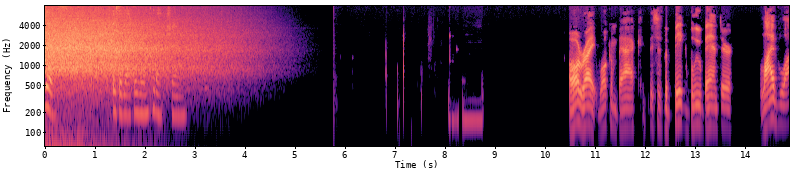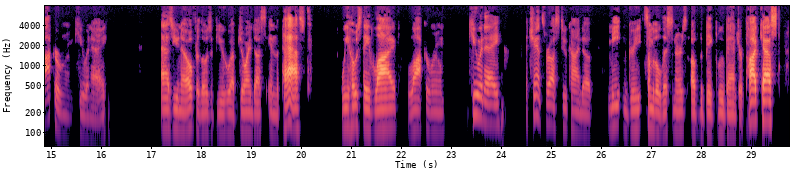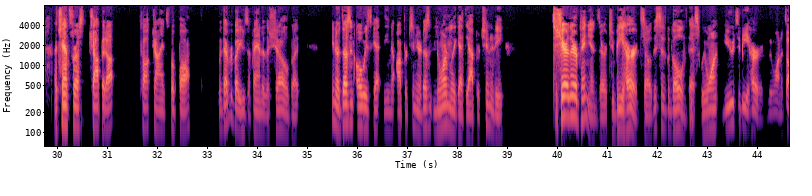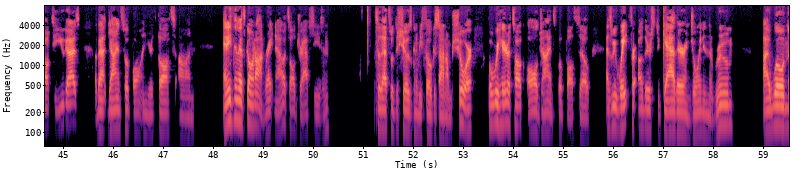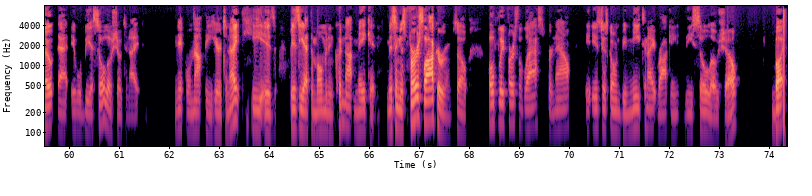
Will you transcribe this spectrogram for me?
This is a Locker Room production. All right, welcome back. This is the Big Blue Banter live locker room Q&A. As you know, for those of you who have joined us in the past, we host a live locker room Q&A, a chance for us to kind of meet and greet some of the listeners of the Big Blue Banter podcast, a chance for us to chop it up, talk Giants football with everybody who's a fan of the show, but you know, doesn't always get the opportunity or doesn't normally get the opportunity to share their opinions or to be heard. So this is the goal of this. We want you to be heard. We want to talk to you guys about Giants football and your thoughts on anything that's going on right now. It's all draft season. So that's what the show is going to be focused on, I'm sure. But we're here to talk all Giants football. So as we wait for others to gather and join in the room, I will note that it will be a solo show tonight. Nick will not be here tonight. He is busy at the moment and could not make it, missing his first locker room. So hopefully first of last for now. It is just going to be me tonight rocking the solo show. But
